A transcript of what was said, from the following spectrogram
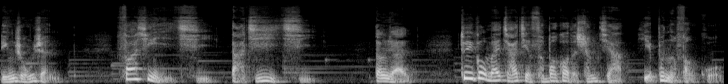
零容忍，发现一起打击一起。当然，对购买假检测报告的商家也不能放过。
